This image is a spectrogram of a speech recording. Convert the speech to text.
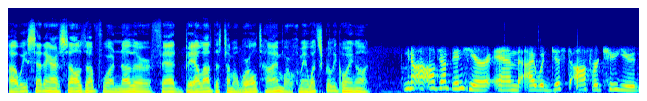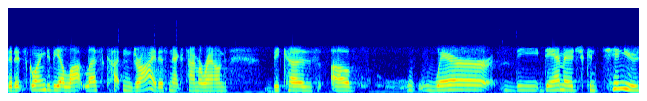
Are we setting ourselves up for another Fed bailout, this time of world time? Or, I mean, what's really going on? You know, I'll jump in here, and I would just offer to you that it's going to be a lot less cut and dry this next time around because of where the damage continues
